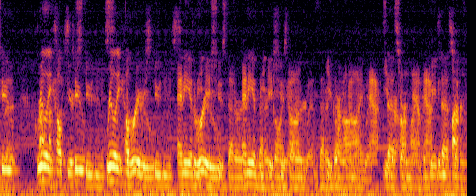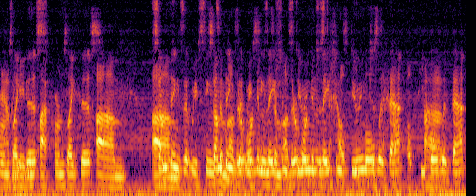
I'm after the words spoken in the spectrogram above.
too. Really help your students. Really help your students any of the issues that are any of the issues that are going on with either online access or navigating platforms like. Platforms like this. Um, some um, things that we've seen some, some things that we've seen some other organizations doing just with that help people um, with that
